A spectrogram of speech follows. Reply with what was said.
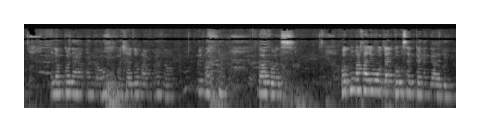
alam ko na ano, masyado kang ano. Yun na. Tapos, huwag mong kakalimutan kung saan ka nanggaling.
